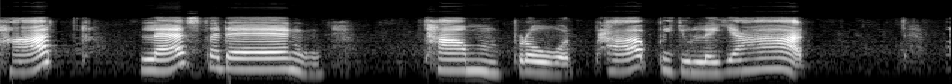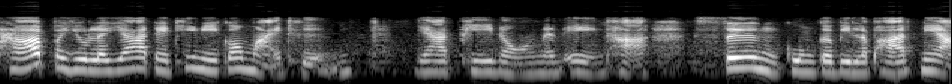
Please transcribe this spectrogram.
พัทและแสดงธรรมโปรดพระปยุรญาต พระประยุรญาติในที่นี้ก็หมายถึงญาติพี่น้องนั่นเองค่ะ ซึ่งกรุงกบิลพัทเนี่ย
